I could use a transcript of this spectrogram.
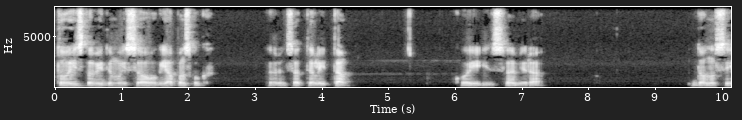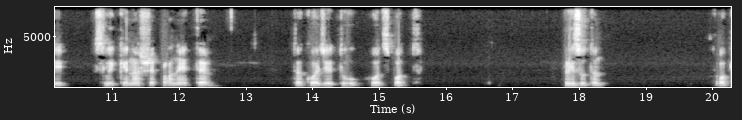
To isto vidimo i sa ovog japanskog satelita koji iz svemira donosi slike naše planete. Takođe je tu hotspot prisutan. Ok.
